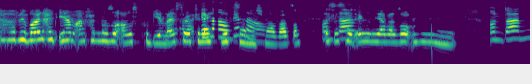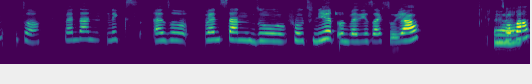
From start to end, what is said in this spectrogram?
Ja, wir wollen halt eher am Anfang nur so ausprobieren, weißt du, Ja, weil vielleicht genau, wird's ja nicht genau. mal was. Und, Und es ist halt dann- irgendwie aber so, hm. und dann, so, wenn dann nichts, also wenn es dann so funktioniert und wenn ihr sagt so, ja, Ja. super,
